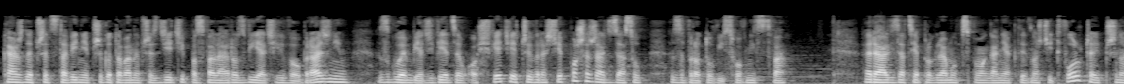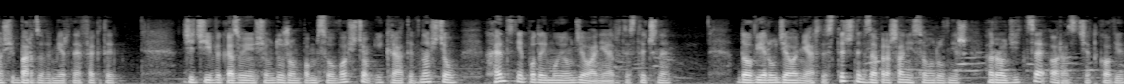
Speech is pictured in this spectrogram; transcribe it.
Każde przedstawienie przygotowane przez dzieci pozwala rozwijać ich wyobraźnię, zgłębiać wiedzę o świecie czy wreszcie poszerzać zasób zwrotów i słownictwa. Realizacja programu wspomagania aktywności twórczej przynosi bardzo wymierne efekty. Dzieci wykazują się dużą pomysłowością i kreatywnością, chętnie podejmują działania artystyczne. Do wielu działań artystycznych zapraszani są również rodzice oraz dziadkowie.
